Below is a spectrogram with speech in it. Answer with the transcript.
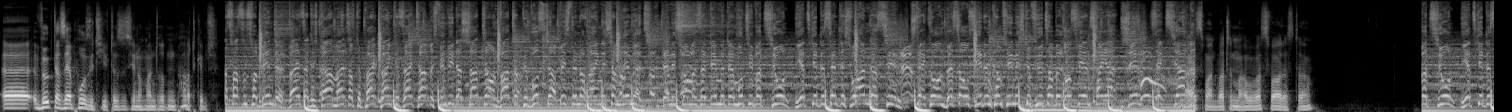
äh, wirkt das sehr positiv, dass es hier nochmal einen dritten Part gibt. Das, was uns verbindet, weil seit ich damals auf der Parkbank gesagt habe, ich bin wieder Starter und warte, ob gewusst habe, ich bin noch lange nicht am Limit. Denn ich komme seitdem mit der Motivation. Jetzt geht es endlich woanders hin. Stärker und besser aus jedem Kampf, den ich geführt habe, raus wie ein. Sechs Jahre. Nice, Mann. Warte mal, aber was war das da? Jetzt geht es.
